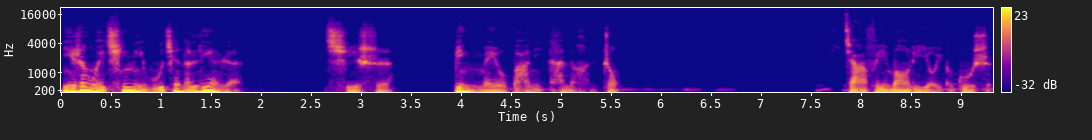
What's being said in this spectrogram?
你认为亲密无间的恋人，其实并没有把你看得很重。加菲猫里有一个故事，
